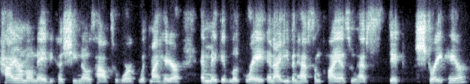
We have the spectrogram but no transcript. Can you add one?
Hire Monae because she knows how to work with my hair and make it look great. And I even have some clients who have stick straight hair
